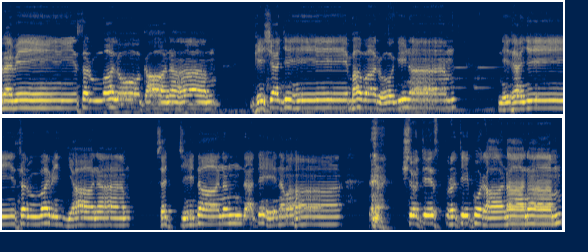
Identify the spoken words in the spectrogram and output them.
रवे सर्वलोकानां भिषजे भवरोगिणां निधये सर्वविद्यानां सच्चिदानन्दते नमः। श्रुतिस्मृतिपुराणानाम्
